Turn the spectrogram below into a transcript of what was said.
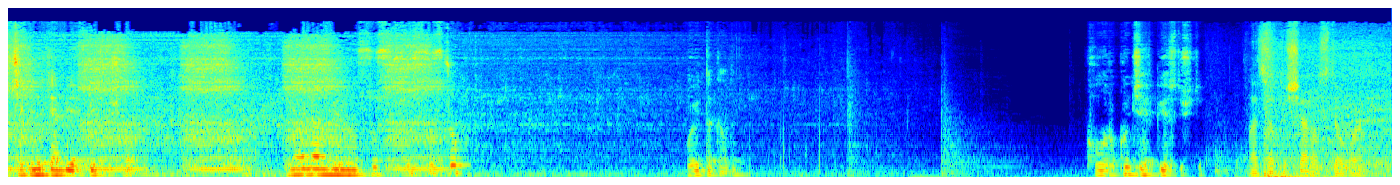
Su çekilirken bir FPS düştü. Nereden veriyorsun? Sus sus sus çok. Oyun takıldı. Korkunç FPS düştü. Let's hope the shuttle still works.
